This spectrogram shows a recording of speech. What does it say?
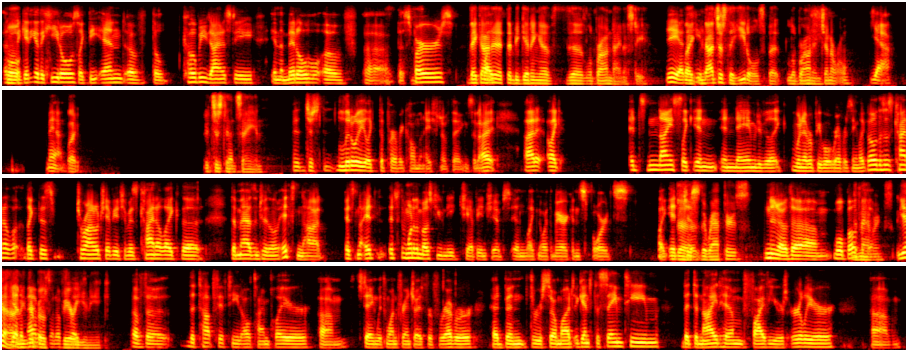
at Well- the beginning of the Heatles, like the end of the Kobe dynasty, in the middle of uh, the Spurs. They got Like- it at the beginning of the LeBron dynasty. Yeah, like Heatles. not just the Heatles, but LeBron in general. yeah, man. Like it's just insane. It just literally like the perfect combination of things and i i like it's nice like in in name to be like whenever people are referencing like oh this is kind of like this toronto championship is kind of like the the Mavs in 2011 it's not it's not it, it's one of the most unique championships in like north american sports like it the just the Raptors, no no the um well both the of them Mavericks. Yeah, Yeah, I the mean they're Mavericks both went up, very like- unique. of the the top 15 all-time player, um, staying with one franchise for forever, had been through so much against the same team that denied him five years earlier. Um,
